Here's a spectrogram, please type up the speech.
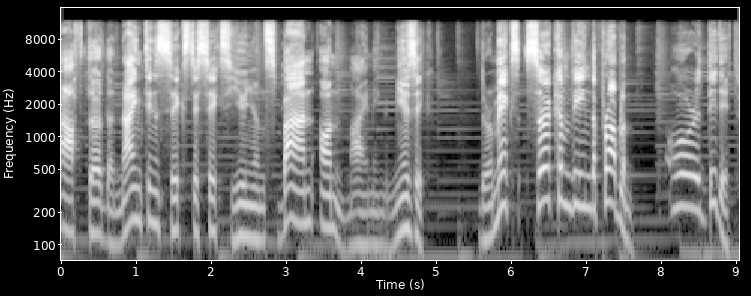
after the 1966 union's ban on miming music. The remix circumvented the problem, or did it?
